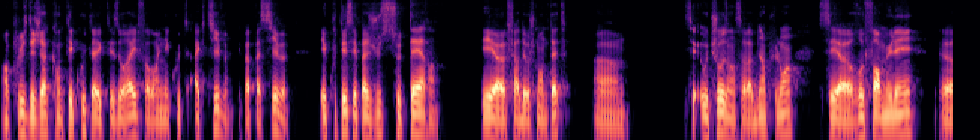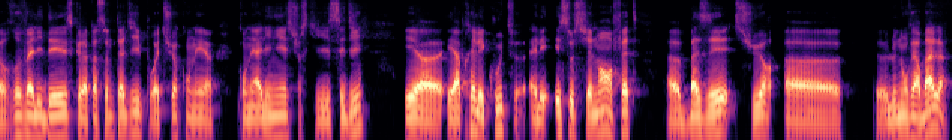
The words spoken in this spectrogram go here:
En plus, déjà, quand tu écoutes avec tes oreilles, il faut avoir une écoute active et pas passive. Écouter, c'est pas juste se taire et euh, faire des hochements de tête. Euh, c'est autre chose, hein, ça va bien plus loin. C'est euh, reformuler, revalider ce que la personne t'a dit pour être sûr qu'on est qu'on est aligné sur ce qui s'est dit. Et, après, l'écoute, elle est essentiellement en fait basée sur le non-verbal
